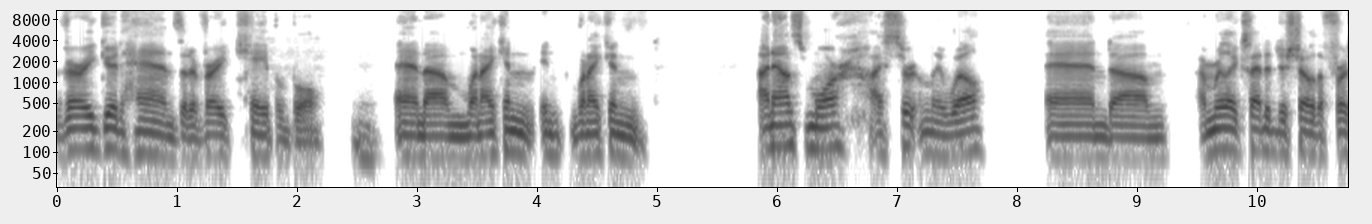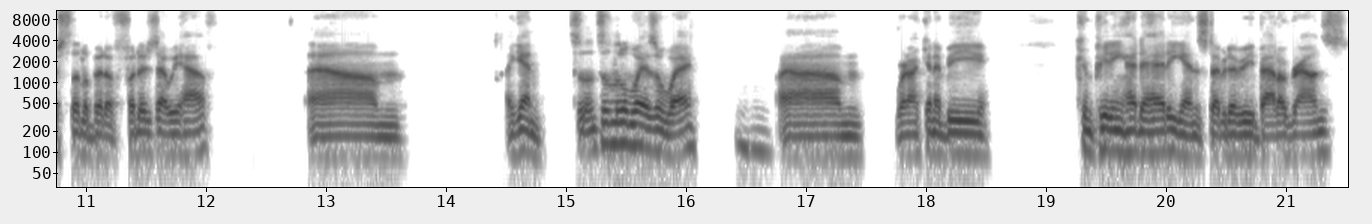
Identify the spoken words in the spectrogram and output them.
very good hands that are very capable. Mm. And um, when I can, in, when I can announce more, I certainly will. And um, I'm really excited to show the first little bit of footage that we have. Um, again, so it's a little ways away. Um, we're not going to be competing head to head against WWE Battlegrounds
